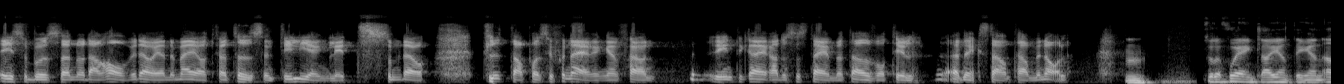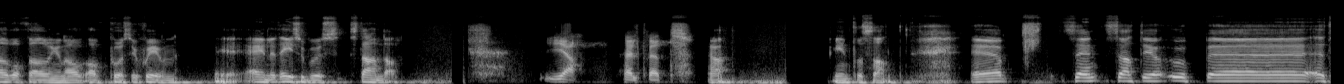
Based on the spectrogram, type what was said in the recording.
isobussen och där har vi då NMEA 2000 tillgängligt som då flyttar positioneringen från det integrerade systemet över till en extern terminal. Mm. Så det förenklar egentligen överföringen av, av position enligt Isobus standard? Ja, helt rätt. Ja. Intressant. Eh, sen satte jag upp eh, ett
